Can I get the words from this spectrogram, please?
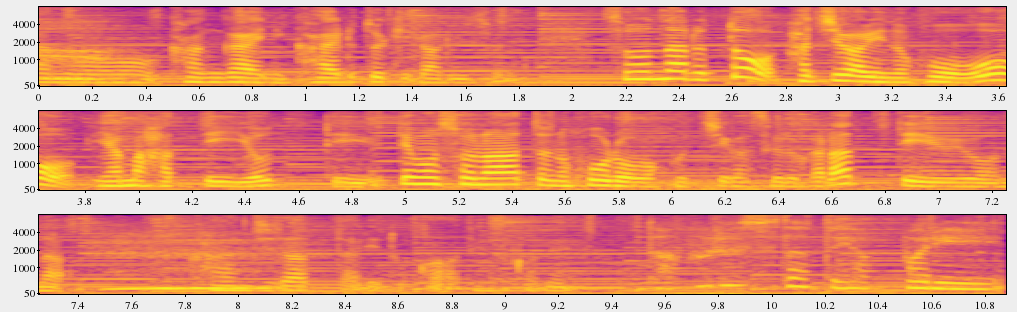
あの考えに変える時があるんですよね。そうなると8割の方を山張っていいよっていう。でもその後のフォローはこっちがするからっていうような感じだったりとかですかね。ダブルスだとやっぱり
